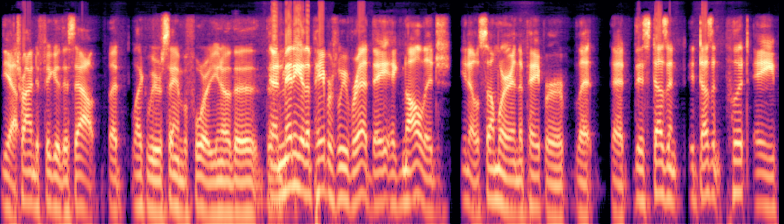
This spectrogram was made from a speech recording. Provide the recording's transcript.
yeah. trying to figure this out. But like we were saying before you know the, the and many of the papers we've read, they acknowledge, you know, somewhere in the paper that that this doesn't it doesn't put a,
